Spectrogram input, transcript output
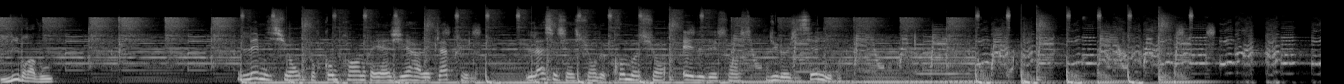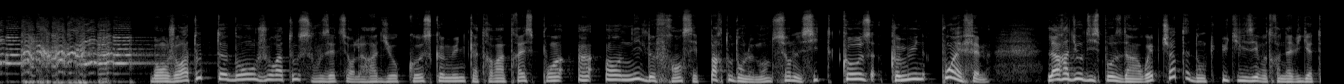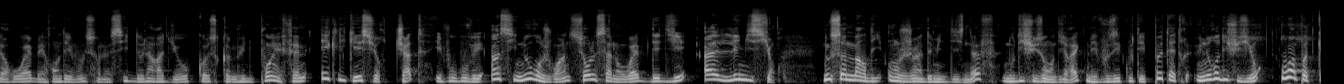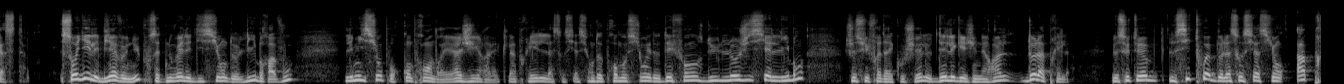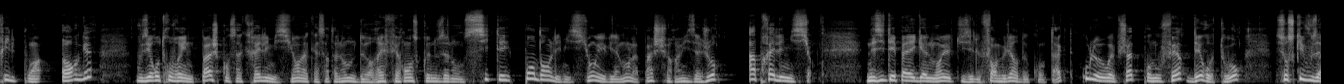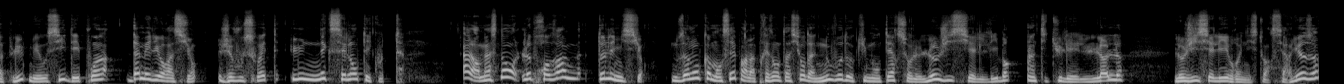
libre à vous. L'émission pour comprendre et agir avec l'April, l'association de promotion et de défense du logiciel libre. Bonjour à toutes, bonjour à tous. Vous êtes sur la radio Cause Commune 93.1 en Ile-de-France et partout dans le monde sur le site causecommune.fm. La radio dispose d'un web chat, donc utilisez votre navigateur web et rendez-vous sur le site de la radio causecommune.fm et cliquez sur chat et vous pouvez ainsi nous rejoindre sur le salon web dédié à l'émission. Nous sommes mardi 11 juin 2019, nous diffusons en direct mais vous écoutez peut-être une rediffusion ou un podcast. Soyez les bienvenus pour cette nouvelle édition de Libre à vous, l'émission pour comprendre et agir avec l'April, l'association de promotion et de défense du logiciel libre. Je suis Frédéric Couchet, le délégué général de l'April. Le site web de l'association april.org, vous y retrouverez une page consacrée à l'émission avec un certain nombre de références que nous allons citer pendant l'émission et évidemment la page sera mise à jour après l'émission. N'hésitez pas également à utiliser le formulaire de contact ou le web chat pour nous faire des retours sur ce qui vous a plu, mais aussi des points d'amélioration. Je vous souhaite une excellente écoute. Alors maintenant, le programme de l'émission. Nous allons commencer par la présentation d'un nouveau documentaire sur le logiciel libre intitulé LOL, Logiciel libre, une histoire sérieuse.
